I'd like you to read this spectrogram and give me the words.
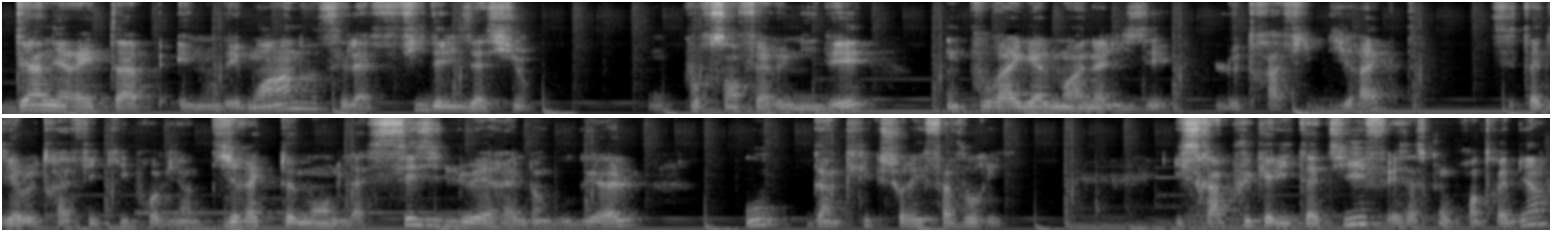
Dernière étape et non des moindres, c'est la fidélisation. pour s'en faire une idée, on pourra également analyser le trafic direct, c'est-à-dire le trafic qui provient directement de la saisie de l'URL dans Google ou d'un clic sur les favoris. Il sera plus qualitatif, et ça se comprend très bien,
